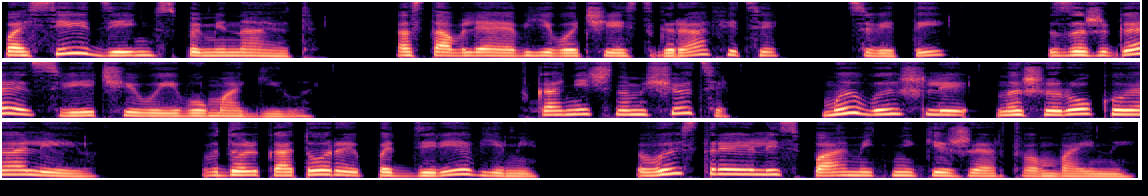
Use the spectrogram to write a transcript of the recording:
по сей день вспоминают, оставляя в его честь граффити, цветы, зажигая свечи у его могилы. В конечном счете мы вышли на широкую аллею, вдоль которой под деревьями выстроились памятники жертвам войны.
